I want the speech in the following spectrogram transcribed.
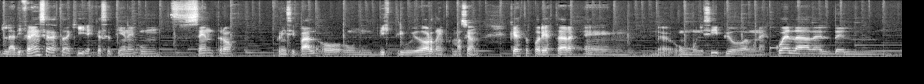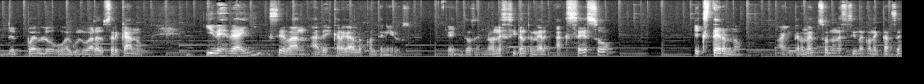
La diferencia de esto de aquí es que se tiene un centro principal o un distribuidor de información, que esto podría estar en eh, un municipio, en una escuela del, del pueblo o algún lugar cercano, y desde ahí se van a descargar los contenidos. Entonces no necesitan tener acceso externo a internet, solo necesitan conectarse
